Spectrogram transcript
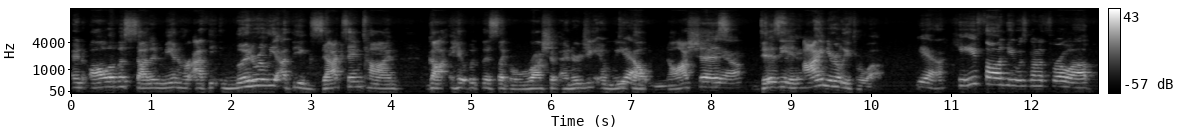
and all of a sudden, me and her at the literally at the exact same time got hit with this like rush of energy, and we Yeah. felt nauseous, yeah. dizzy, Dizzy. and I nearly threw up. Yeah, he thought he was going to throw up.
